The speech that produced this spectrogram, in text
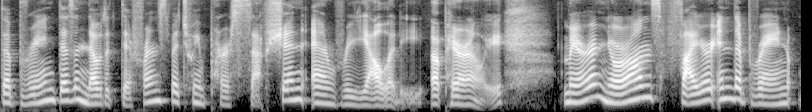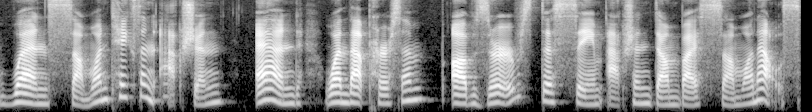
The brain doesn't know the difference between perception and reality, apparently. Mirror neurons fire in the brain when someone takes an action and when that person observes the same action done by someone else.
